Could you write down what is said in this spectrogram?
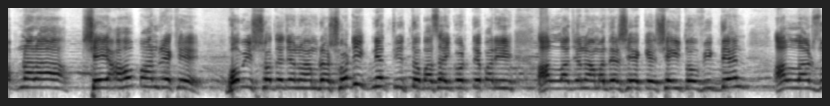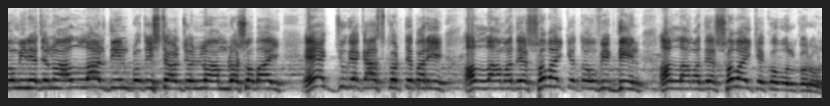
আপনারা সেই আহ্বান রেখে ভবিষ্যতে যেন আমরা সঠিক নেতৃত্ব বাছাই করতে পারি। আল্লাহ যেন আমাদের সেকে সেই তৌফিক দেন। আল্লাহর জমিনে যেন আল্লাহর দিন প্রতিষ্ঠার জন্য আমরা সবাই এক যুগে কাজ করতে পারি। আল্লাহ আমাদের সবাইকে তৌফিক দিন। আল্লাহ আমাদের সবাইকে কবুল করুন।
